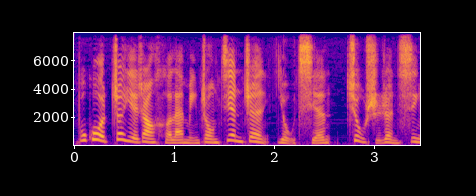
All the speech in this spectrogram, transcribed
不过，这也让荷兰民众见证有钱就是任性。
